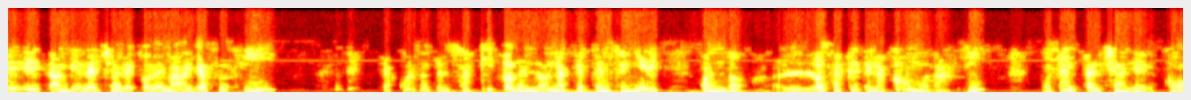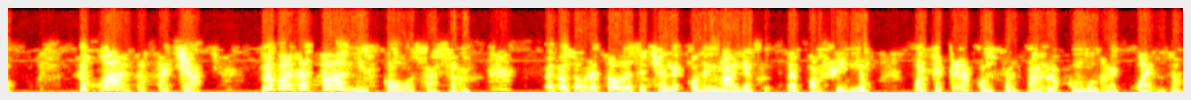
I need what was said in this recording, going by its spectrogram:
Y, y también el chaleco de mallas. ¿Sí? ¿Te acuerdas del saquito de lona que te enseñé cuando lo saqué de la cómoda? ¿Sí? Pues ahí está el chaleco. Lo guardas, Tacha. Me guardas todas mis cosas. Pero sobre todo ese chaleco de mallas de Porfirio, porque quiero conservarlo como un recuerdo.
